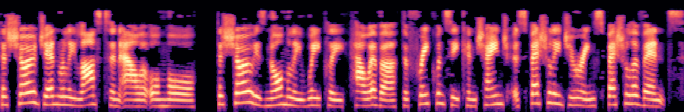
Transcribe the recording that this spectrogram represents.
The show generally lasts an hour or more. The show is normally weekly, however, the frequency can change, especially during special events.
